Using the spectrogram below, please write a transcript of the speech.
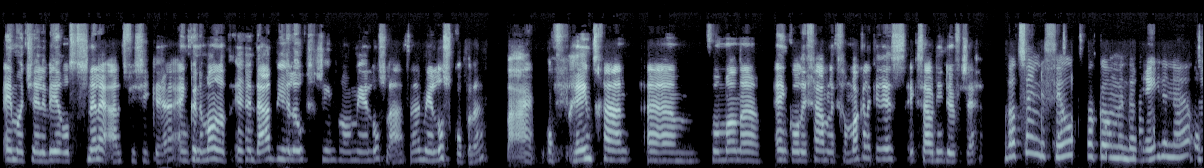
emotionele wereld sneller aan het fysieke. En kunnen mannen dat inderdaad biologisch gezien gewoon meer loslaten, meer loskoppelen. Maar of vreemd gaan um, voor mannen enkel lichamelijk gemakkelijker is, ik zou het niet durven zeggen. Wat zijn de veel voorkomende redenen of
